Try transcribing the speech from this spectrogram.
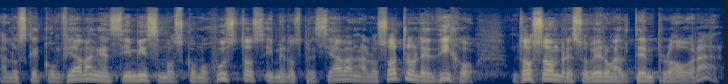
a los que confiaban en sí mismos como justos y menospreciaban a los otros, les dijo, dos hombres subieron al templo a orar.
